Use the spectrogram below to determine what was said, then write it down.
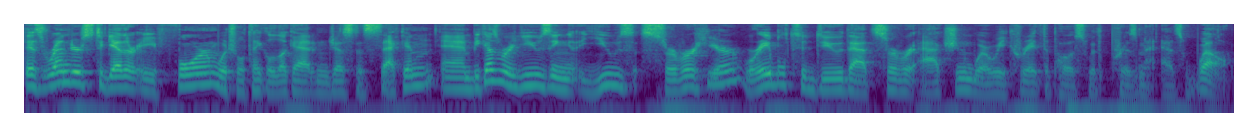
this renders together a form, which we'll take a look at in just a second. And because we're using use server here, we're able to do that server action where we create the post with Prisma as well.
